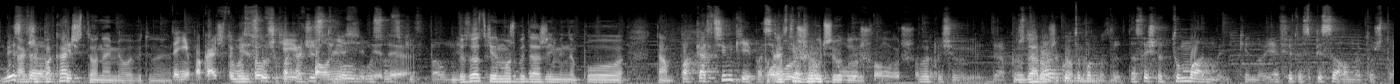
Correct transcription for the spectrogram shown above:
Вместо- Также по качеству она имела в виду, наверное. Да не, по качеству Не, слушай, по Высоцкий качеству вполне себе, Высоцкий да. вполне. Высоцкий, может быть, даже именно по там По картинке и по По картинке лучше выглядит. лучше, он лучше. выключил, да. Ну, Просто дороже, главное, было достаточно туманное кино. Я все это списал на то, что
